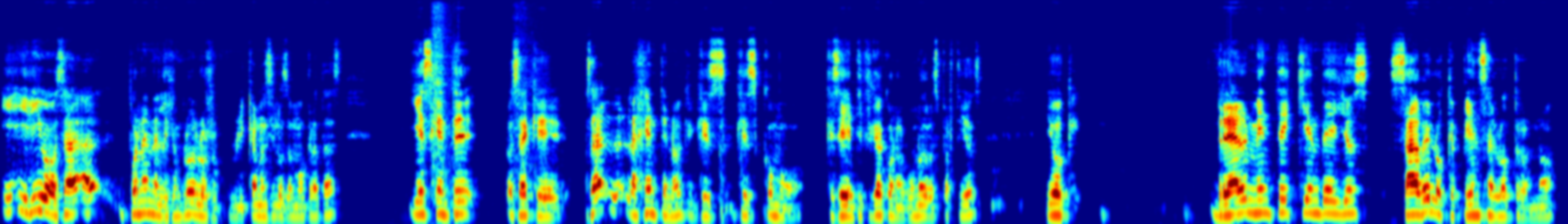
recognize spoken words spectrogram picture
y, digo, o sea, ponen el ejemplo de los republicanos y los demócratas, y es gente, o sea, que, o sea, la gente, ¿no? Que, que, es, que es como que se identifica con alguno de los partidos, digo que realmente quién de ellos sabe lo que piensa el otro, ¿no?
